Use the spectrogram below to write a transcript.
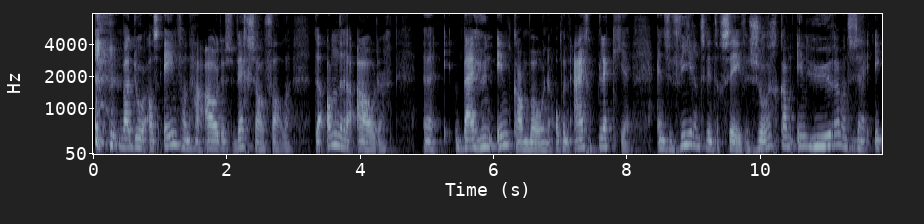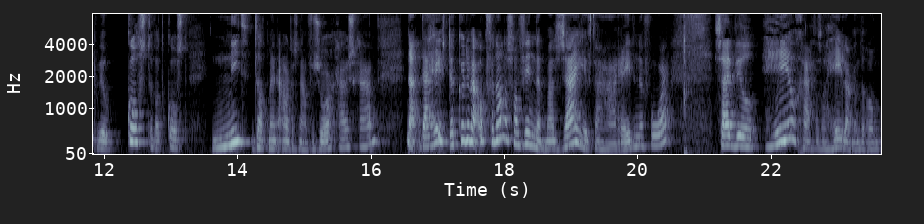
Waardoor als een van haar ouders weg zou vallen, de andere ouder uh, bij hun in kan wonen op een eigen plekje. En ze 24-7 zorg kan inhuren. Want ze zei: Ik wil kosten wat kost niet dat mijn ouders naar een verzorghuis gaan. Nou, daar, heeft, daar kunnen wij ook van alles van vinden. Maar zij heeft daar haar redenen voor. Zij wil heel graag, dat is al heel lang een droom.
